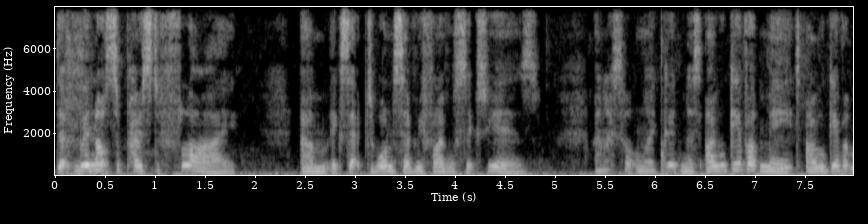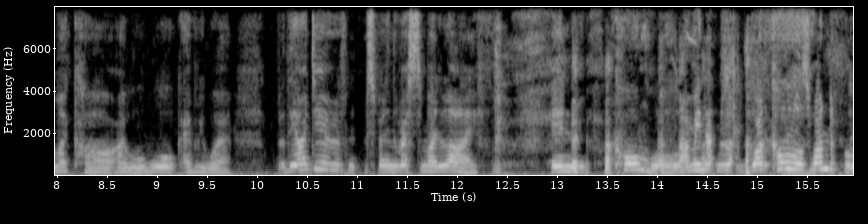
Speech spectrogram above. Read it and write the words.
that we're not supposed to fly um, except once every five or six years. And I thought, my goodness, I will give up meat, I will give up my car, I will walk everywhere. But the idea of spending the rest of my life in Cornwall, I mean, Cornwall's wonderful,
